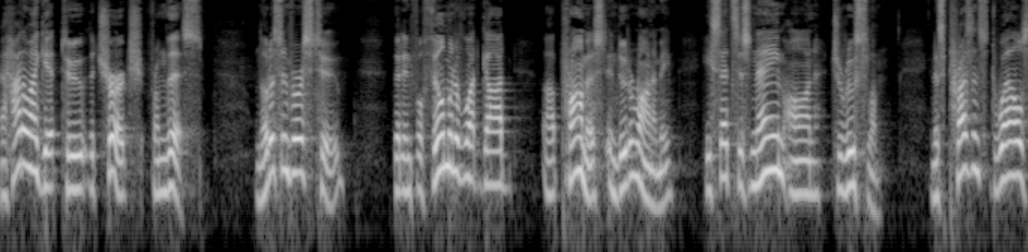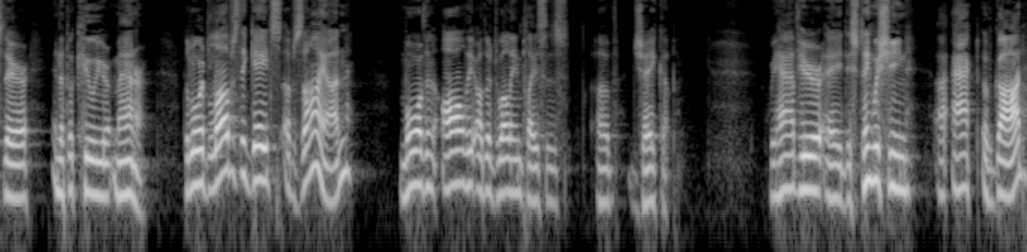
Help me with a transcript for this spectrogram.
Now, how do I get to the church from this? Notice in verse 2 that in fulfillment of what God uh, promised in Deuteronomy, he sets his name on Jerusalem. And his presence dwells there in a peculiar manner. The Lord loves the gates of Zion more than all the other dwelling places of Jacob. We have here a distinguishing uh, act of God,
